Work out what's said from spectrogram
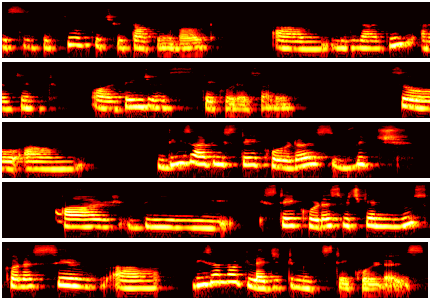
This is the cube which we're talking about. Um, these are the urgent or dangerous stakeholders, sorry. So um, these are the stakeholders which are the stakeholders which can use coercive, uh, these are not legitimate stakeholders.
